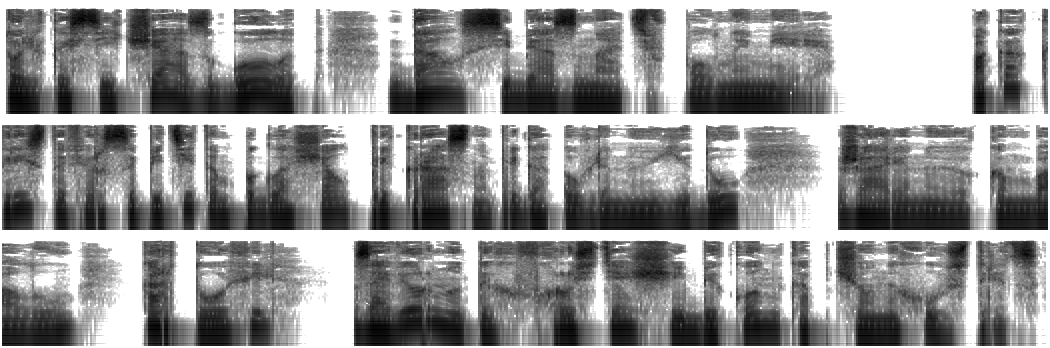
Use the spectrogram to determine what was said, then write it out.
Только сейчас голод дал себя знать в полной мере. Пока Кристофер с аппетитом поглощал прекрасно приготовленную еду, жареную камбалу, картофель, завернутых в хрустящий бекон копченых устриц,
